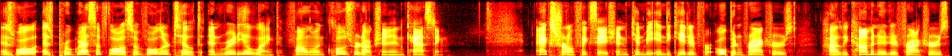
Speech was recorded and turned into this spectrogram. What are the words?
as well as progressive loss of volar tilt and radial length following closed reduction and casting. External fixation can be indicated for open fractures, highly comminuted fractures,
